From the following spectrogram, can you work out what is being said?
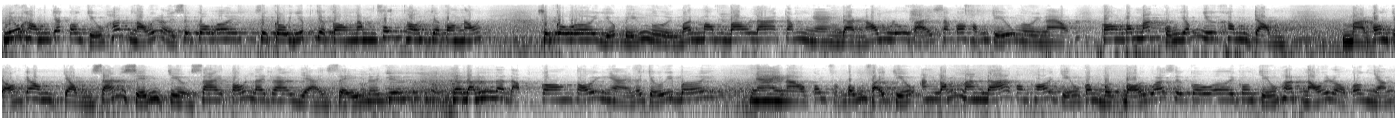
Nếu không chắc con chịu hết nổi rồi, sư cô ơi, sư cô giúp cho con 5 phút thôi, cho con nói sư cô ơi, giữa biển người mênh mông bao la trăm ngàn đàn ông lưu tại sao con không chịu người nào? Con có mắt cũng giống như không trồng mà con chọn cái ông chồng sáng xỉn, chiều sai, tối lai ra, dài xị nữa chứ. Nó đánh, nó đập con, tối ngày nó chửi bới. Ngày nào con cũng phải chịu ăn đấm, ăn đá. Con khó chịu, con bực bội quá. Sư cô ơi, con chịu hết nổi rồi, con nhận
